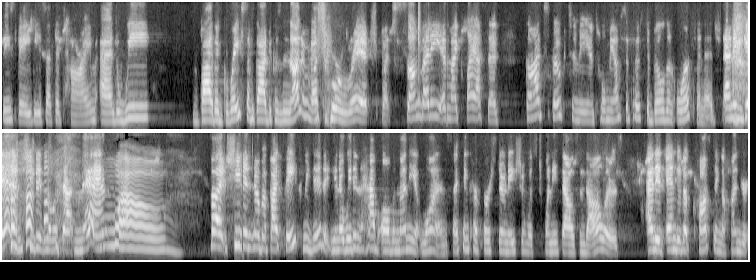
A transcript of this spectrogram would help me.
these babies at the time, and we, by the grace of God, because none of us were rich, but somebody in my class said, God spoke to me and told me I'm supposed to build an orphanage. And again, she didn't know what that meant, Wow. But she didn't know. But by faith, we did it. You know, we didn't have all the money at once. I think her first donation was twenty thousand dollars, and it ended up costing a hundred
